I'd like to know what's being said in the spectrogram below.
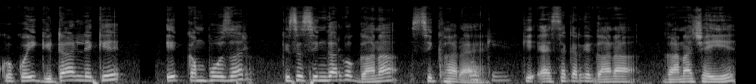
को कोई गिटार लेके एक कंपोजर किसी सिंगर को गाना सिखा रहा है Okay. कि ऐसा करके गाना गाना चाहिए।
